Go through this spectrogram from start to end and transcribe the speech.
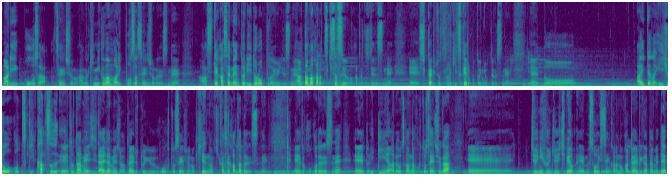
マリポーサ選手の、あの、筋肉マンマリポーサ選手のですね、アステカセメントリードロップのようにですね、頭から突き刺すような形でですね、えー、しっかりと叩きつけることによってですね、えっ、ー、と、相手の意表を突き、かつ、えーと、ダメージ、大ダメージを与えるという北斗選手の起点の効かせ方でですね、えーと、ここでですね、えーと、一気に流れをつかんだ北斗選手が、えー、12分11秒、えー、無双一戦からの片指固めで、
